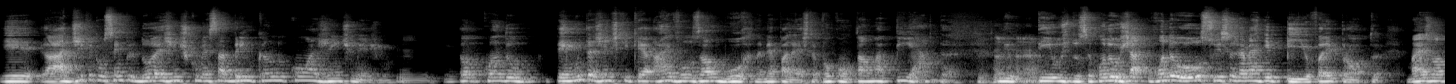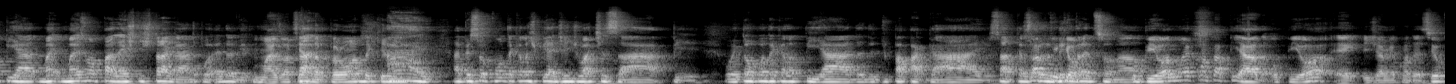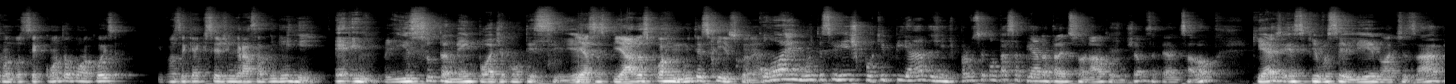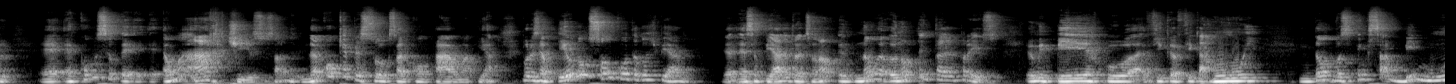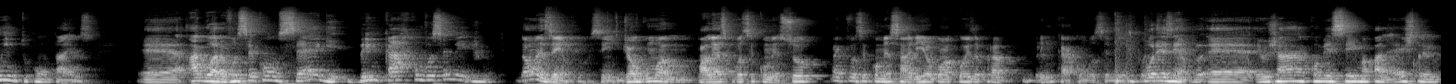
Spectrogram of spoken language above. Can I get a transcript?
e a dica que eu sempre dou é a gente começar brincando com a gente mesmo. Hum. Então, quando tem muita gente que quer, ai, vou usar humor na minha palestra, vou contar uma piada. Meu Deus do céu, quando eu, já, quando eu ouço isso, eu já me arrepio. Eu falei, pronto, mais uma piada, mais, mais uma palestra estragada por resto da vida. Mais uma piada Sabe? pronta que. Ai, a pessoa conta aquelas piadinhas de WhatsApp, ou então conta aquela piada de, de papagaio, sabe? Aquela Sabe coisa o que bem que eu- tradicional. O pior não é contar piada. O pior é, já me aconteceu, quando você conta alguma coisa e você quer que seja engraçado, ninguém ri. É, isso também pode acontecer. E essas piadas correm muito esse risco, né? corre muito esse risco, porque piada, gente, para você contar essa piada tradicional, que a gente chama essa piada de salão, que é esse que você lê no WhatsApp, é, é como se. É, é uma arte isso, sabe? Não é qualquer pessoa que sabe contar uma piada. Por exemplo, eu não sou um contador de piada. Essa piada tradicional, eu não, eu não tenho talento para isso. Eu me perco, fica, fica ruim. Então você tem que saber muito contar isso. É, agora, você consegue brincar com você mesmo. Dá um exemplo, assim, de alguma palestra que você começou, como é que você começaria alguma coisa para brincar com você mesmo? Por exemplo, é, eu já comecei uma palestra, eu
